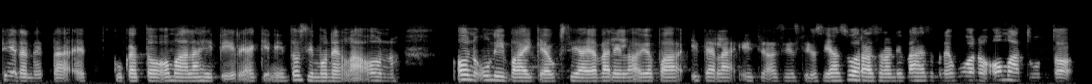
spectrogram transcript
tiedän että, että kun katsoo omaa lähipiiriäkin, niin tosi monella on, on univaikeuksia ja välillä on jopa itsellä itse asiassa, jos ihan suoraan sanon, niin vähän semmoinen huono omatunto,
